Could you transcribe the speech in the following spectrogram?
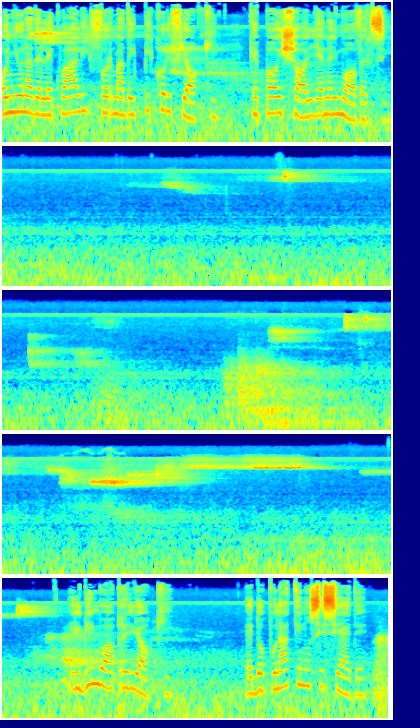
Ognuna delle quali forma dei piccoli fiocchi che poi scioglie nel muoversi. Il bimbo apre gli occhi e dopo un attimo si siede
